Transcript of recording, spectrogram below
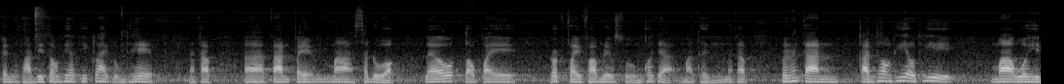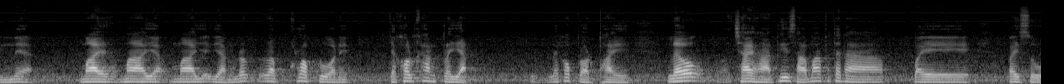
เป็นสถานที่ท่องเที่ยวที่ใกล้กรุงเทพนะครับการไปมาสะดวกแล้วต่อไปรถไฟความเร็วสูงก็จะมาถึงนะครับ เพราะฉะนั้นการการท่องเที่ยวที่มาหัวหินเนี่ย มามาอย่างมาอย่างรับครอบครัวเนี่ยจะค่อนข้างประหยัดและก็ปลอดภัย แล้วชายหาดที่สามารถพัฒนาไปไปสู่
